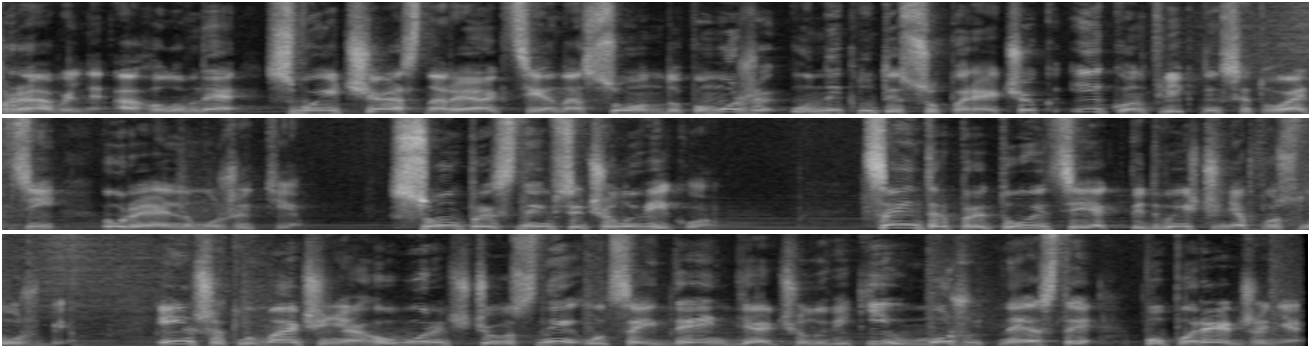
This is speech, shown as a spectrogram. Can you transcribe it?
правильне, а головне своєчасна реакція на сон допоможе уникнути суперечок і конфліктних ситуацій у реальному житті. Сон приснився чоловіку. Це інтерпретується як підвищення по службі. Інше тлумачення говорить, що сни у цей день для чоловіків можуть нести попередження,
